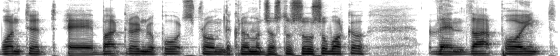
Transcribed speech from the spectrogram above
wanted uh, background reports from the criminal justice social worker. Then that point,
